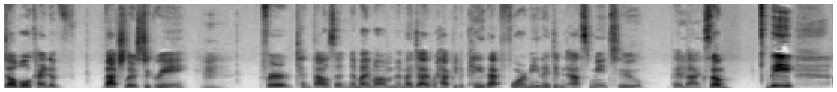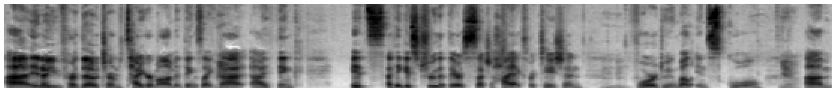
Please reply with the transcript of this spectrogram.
double kind of bachelor's degree mm. for 10000 and my mom and my mm. dad were happy to pay that for me. They didn't ask me to pay it back. Mm. So the uh, you know, you've heard the term tiger mom and things like yeah. that. I think it's I think it's true that there's such a high expectation mm-hmm. for doing well in school. Yeah. Um,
